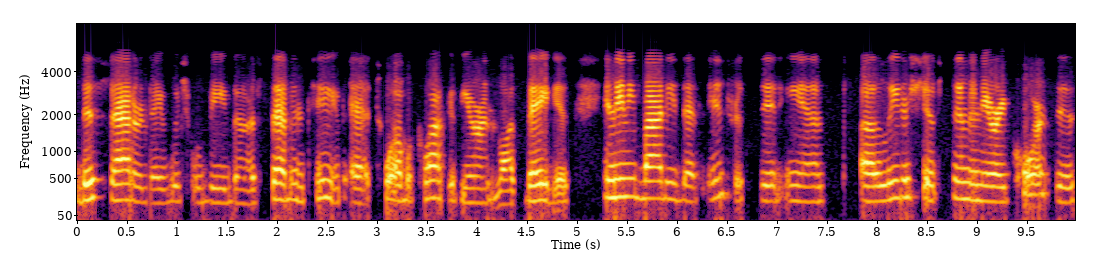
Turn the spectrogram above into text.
this Saturday, which will be the 17th at 12 o'clock if you're in Las Vegas. And anybody that's interested in uh, leadership seminary courses,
